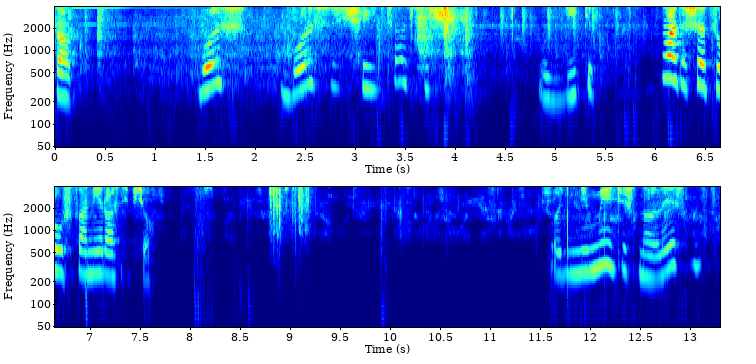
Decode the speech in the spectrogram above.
Так. Больше, Больше 60. Уйдите. Давайте ще це останній раз и все. Поднимитесь на лестницу.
